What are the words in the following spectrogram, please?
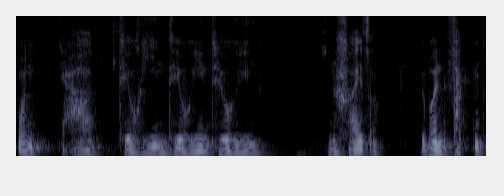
Und ja, Theorien, Theorien, Theorien. Das ist eine Scheiße. Wir wollen Fakten.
